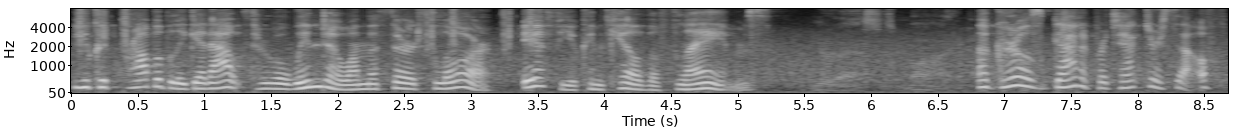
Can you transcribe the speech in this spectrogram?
You could probably get out through a window on the third floor, if you can kill the flames. Your ass is mine. A girl's gotta protect herself.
